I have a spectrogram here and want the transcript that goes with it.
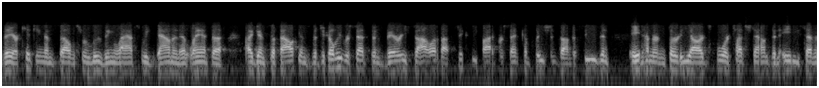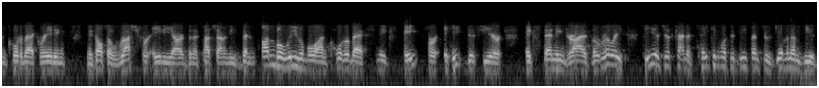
they are kicking themselves for losing last week down in Atlanta against the Falcons. But Jacoby Brissett's been very solid, about 65% completions on the season, 830 yards, four touchdowns, and 87 quarterback rating. He's also rushed for 80 yards and a touchdown, and he's been unbelievable on quarterback sneaks, eight for eight this year, extending drives. But really, he has just kind of taken what the defense has given him. He has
